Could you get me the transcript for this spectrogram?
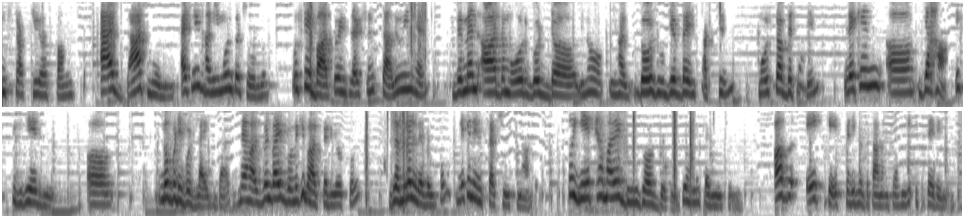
instruct your spouse at that moment at least honeymoon तो छोड़ दो। उसके बाद तो इंस्ट्रक्शन चालू ही है। Women are the more good uh, you know those who give the instruction most of the time. लेकिन uh, यहाँ इस पीरियड में नो बडी वुड लाइक दैट मैं हस्बैंड वाइफ दोनों की बात कर रही हूँ उसको जनरल लेवल पर लेकिन इंस्ट्रक्शन ना दे। तो ये थे हमारे डूज और डो जो हमें करनी चाहिए। अब एक केस स्टडी में बताना चाहूँगी इससे related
